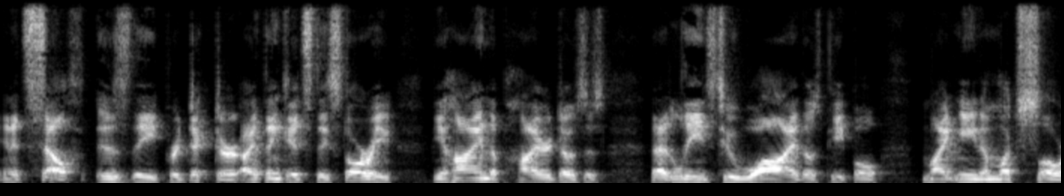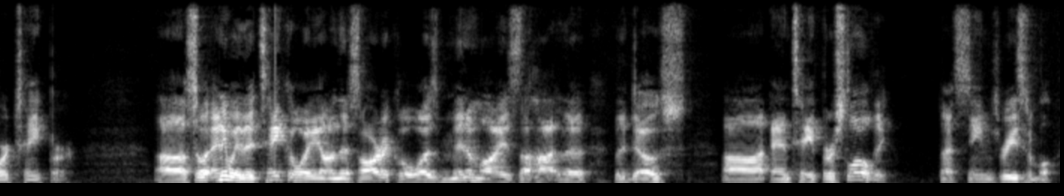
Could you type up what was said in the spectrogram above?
in itself is the predictor. I think it's the story behind the higher doses that leads to why those people might need a much slower taper. Uh, so anyway, the takeaway on this article was minimize the hot, the, the dose uh, and taper slowly. That seems reasonable.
